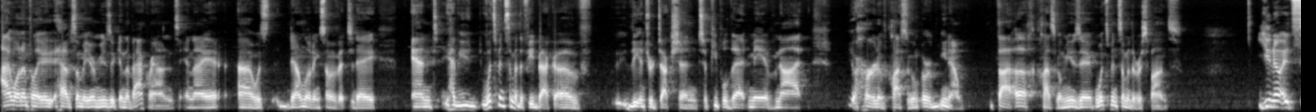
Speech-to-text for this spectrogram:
I want to play have some of your music in the background. And I uh, was downloading some of it today. And have you what's been some of the feedback of the introduction to people that may have not heard of classical or you know thought ugh classical music what's been some of the response You know, it's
